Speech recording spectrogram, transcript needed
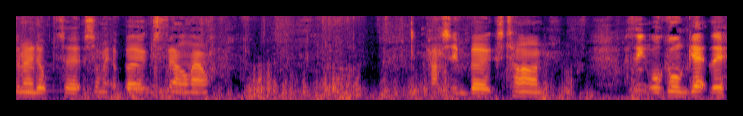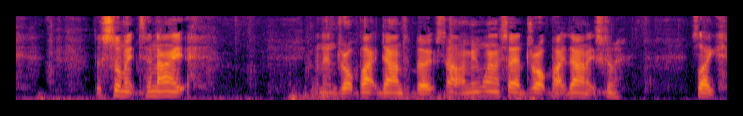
going to head up to summit of Birks Fell now. Passing Birks Tarn. I think we'll go and get the, the summit tonight and then drop back down to Birks Tarn. I mean, when I say drop back down, it's gonna, it's like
